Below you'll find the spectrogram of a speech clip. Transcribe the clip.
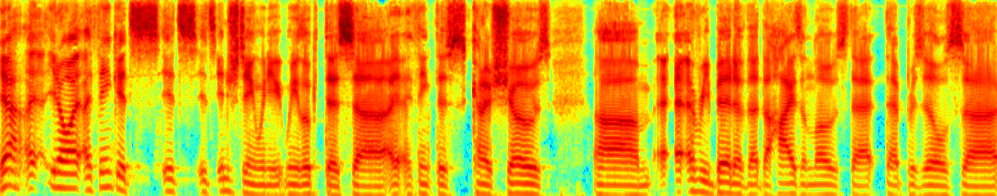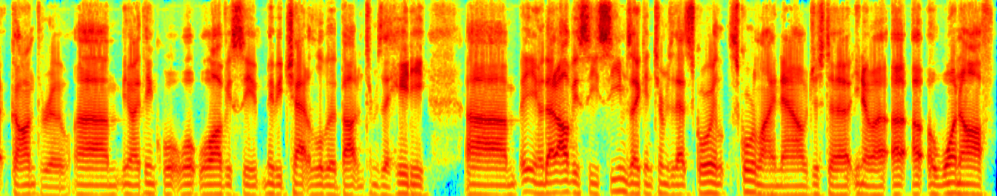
Yeah, I, you know, I, I, think it's it's it's interesting when you when you look at this. Uh, I, I, think this kind of shows um, every bit of the, the highs and lows that that Brazil's uh, gone through. Um, you know, I think we'll, we'll, obviously maybe chat a little bit about in terms of Haiti. Um, you know, that obviously seems like in terms of that score score line now, just a you know a, a, a one off,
